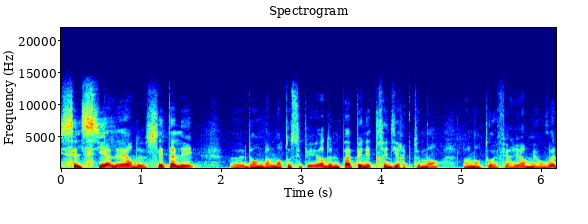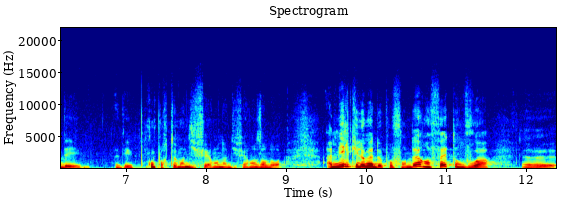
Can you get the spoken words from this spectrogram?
celle-ci a l'air de s'étaler euh, dans, dans, le manteau supérieur, de ne pas pénétrer directement dans le manteau inférieur, mais on voit des, des comportements différents dans différents endroits. À 1000 km de profondeur, en fait, on voit euh,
